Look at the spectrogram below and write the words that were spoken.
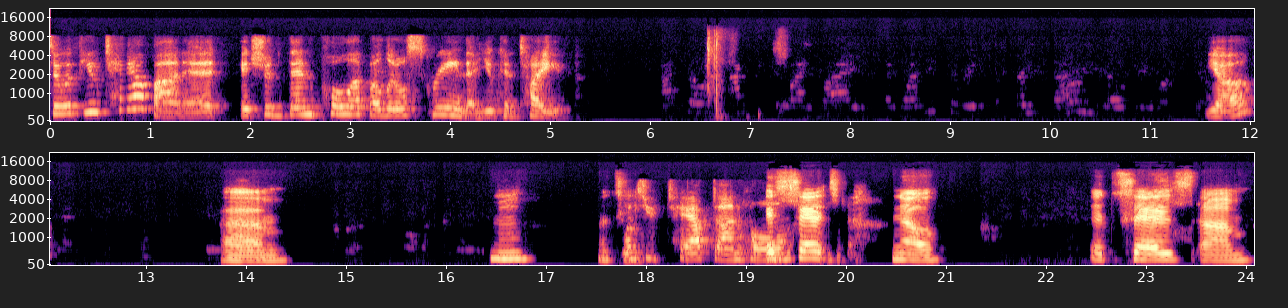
So if you tap on it, it should then pull up a little screen that you can type. Yeah, Um. hmm, let's see. once you tapped on home. It says, no. It says, um,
